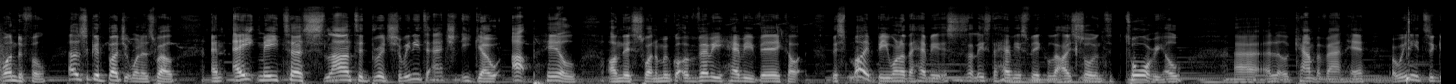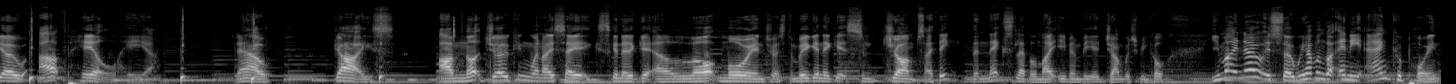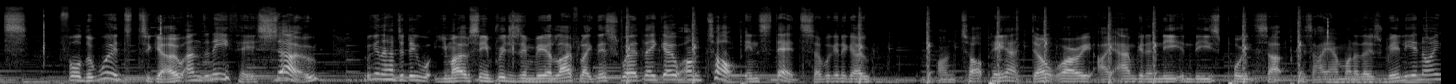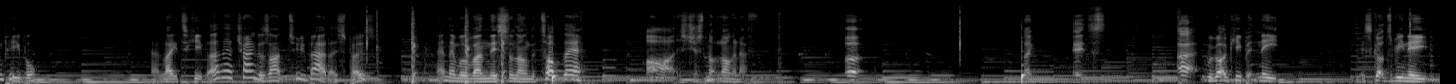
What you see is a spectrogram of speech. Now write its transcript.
Wonderful. That was a good budget one as well. An 8 meter slanted bridge, so we need to actually go uphill on this one, and we've got a very heavy vehicle. This might be one of the heaviest, this is at least the heaviest vehicle that I saw in tutorial. Uh, a little camper van here. But we need to go uphill here. Now, guys, I'm not joking when I say it's going to get a lot more interesting. We're going to get some jumps. I think the next level might even be a jump, which would be cool. You might notice, though, we haven't got any anchor points for the wood to go underneath here. So, we're going to have to do what you might have seen bridges in real life like this, where they go on top instead. So, we're going to go on top here. Don't worry, I am going to neaten these points up because I am one of those really annoying people that like to keep... Oh, their triangles aren't too bad, I suppose. And then we'll run this along the top there. Oh, it's just not long enough. Uh, like, it's... Uh, we've got to keep it neat. It's got to be neat.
